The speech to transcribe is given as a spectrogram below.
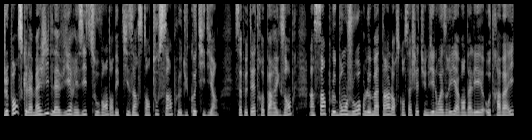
Je pense que la magie de la vie réside souvent dans des petits instants tout simples du quotidien. Ça peut être par exemple un simple bonjour le matin lorsqu'on s'achète une viennoiserie avant d'aller au travail,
